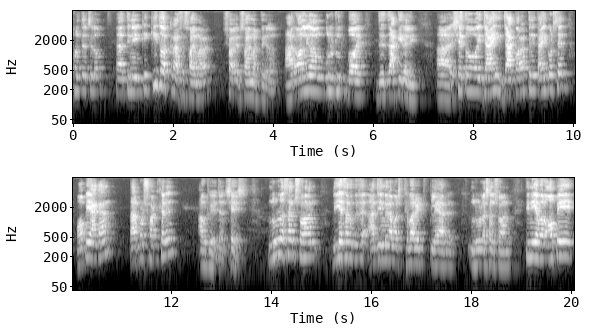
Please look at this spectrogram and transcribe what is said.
খেলতেছিল। আহ, তিনি কি- দরকার আছে ছয় মারা ছয় মারতে গেলেন। আর অনলি অন ব্লুটুথ বয় যে জাকির আলী সে তো ওই যাই, যা করার তিনি তাই করছেন। অপে আগান, তারপর শট খেলেন আউট হয়ে যান, শেষ। নুরুল হাসান সোহান, রিয়াজ আজিমের আবার ফেভারিট প্লেয়ার নুরুল হাসান সোহান। তিনি আবার অপে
